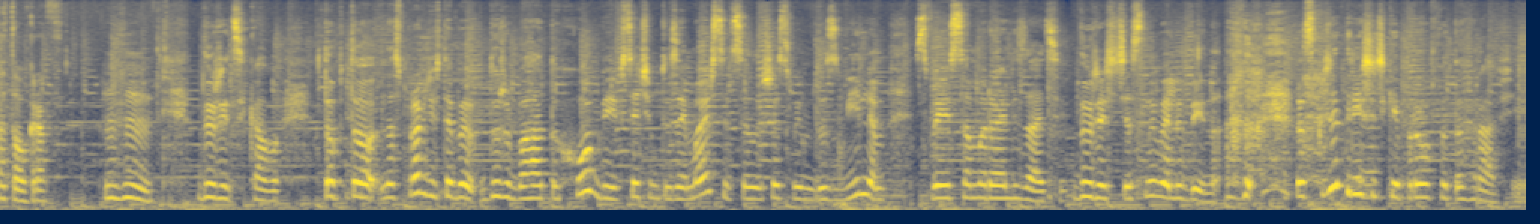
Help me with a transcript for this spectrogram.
фотограф. Угу, дуже цікаво. Тобто, насправді в тебе дуже багато хобі, і все, чим ти займаєшся, це лише своїм дозвіллям, своєю самореалізацією. Дуже щаслива людина. Розкажи трішечки про фотографії.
